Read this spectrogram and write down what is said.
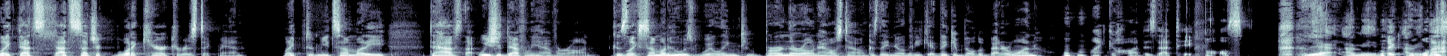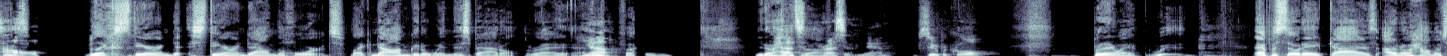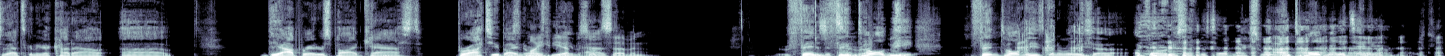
like that's that's such a what a characteristic, man. Like to meet somebody to have we should definitely have her on because like someone who is willing to burn their own house down because they know that they can build a better one. Oh my god, does that take balls? Yeah, I mean, like I mean, wow. this is like staring staring down the hordes. Like, now I'm gonna win this battle, right? And yeah, fucking, you know, that's off. impressive, man. Super cool. But anyway, episode eight, guys. I don't know how much of that's going to get cut out. Uh, the Operators Podcast, brought to you by this North might be episode as, seven. Finn, Finn told me. Finn told me he's going to release a, a bonus episode next week. He told me it's eight.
